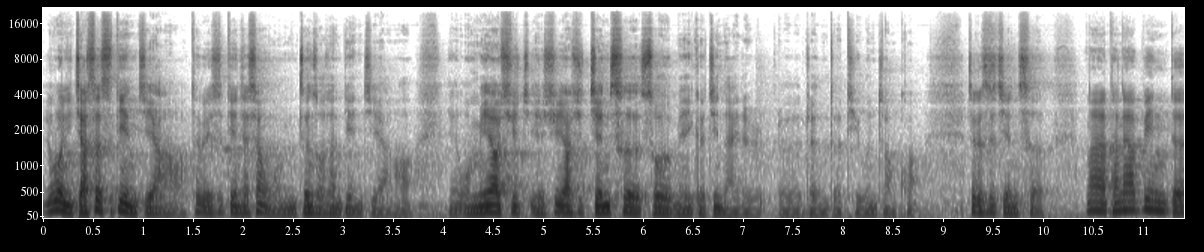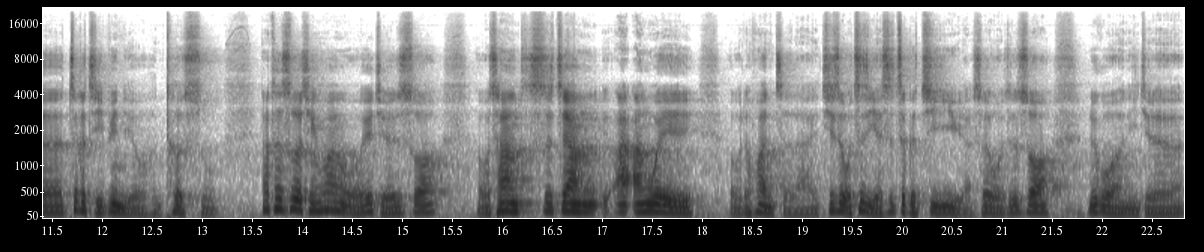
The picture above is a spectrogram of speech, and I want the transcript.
如果你假设是店家哈，特别是店家，像我们诊所算店家哈，我们要去也需要去监测所有每一个进来的的人的体温状况，这个是监测。那糖尿病的这个疾病也有很特殊，那特殊的情况，我也觉得说，我常常是这样安安慰我的患者来，其实我自己也是这个际遇的，所以我就说，如果你觉得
